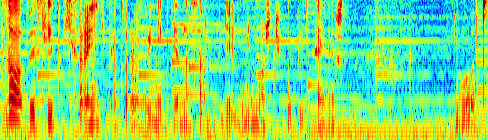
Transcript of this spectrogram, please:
золотые слитки хранить, которые вы нигде на самом деле не можете купить, конечно. Вот.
